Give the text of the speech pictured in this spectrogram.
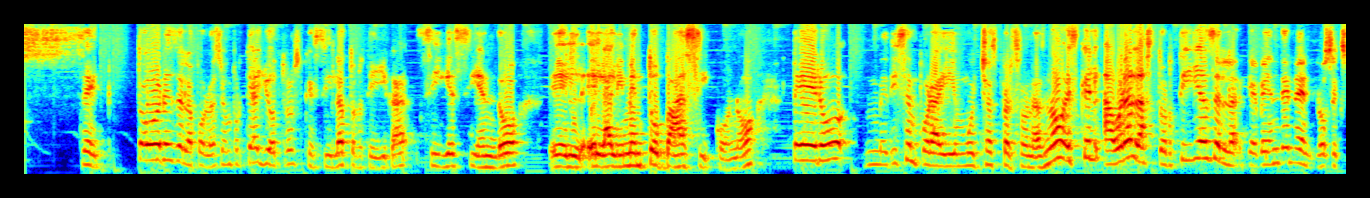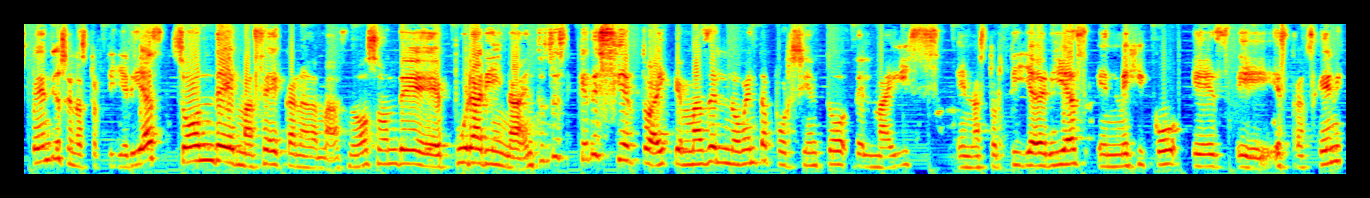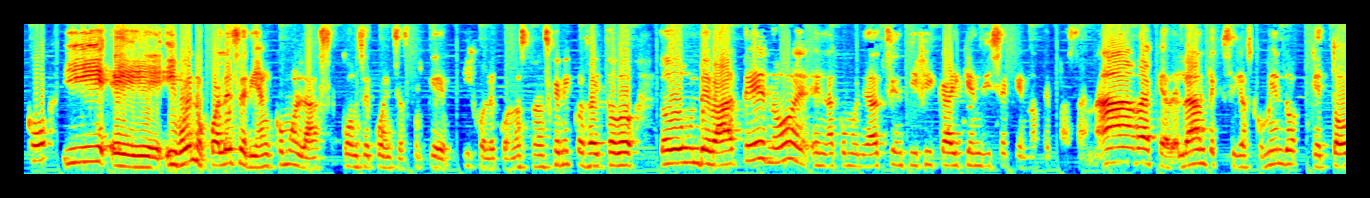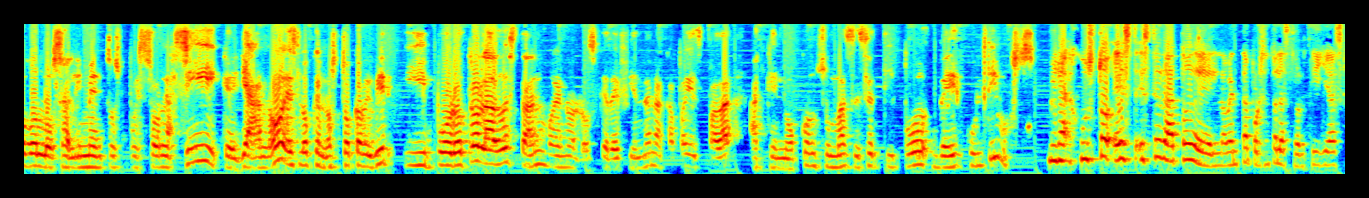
sectores de la población, porque hay otros que sí la tortilla sigue siendo el, el alimento básico, ¿no? pero me dicen por ahí muchas personas, no, es que ahora las tortillas de la que venden en los expendios en las tortillerías son de maseca nada más, ¿no? Son de pura harina. Entonces, ¿qué de cierto hay que más del 90% del maíz en las tortillerías en México es, eh, es transgénico y, eh, y, bueno, cuáles serían como las consecuencias, porque híjole, con los transgénicos hay todo, todo un debate, ¿no? En la comunidad científica hay quien dice que no te pasa nada, que adelante, que sigas comiendo, que todos los alimentos pues son así, que ya, ¿no? Es lo que nos toca vivir. Y por otro lado están, bueno, los que defienden a capa y espada a que no consumas ese tipo de cultivos. Mira, justo este, este dato del 90% de las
